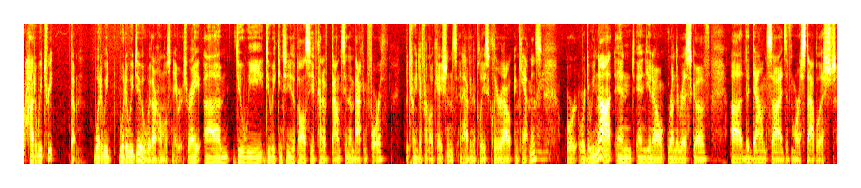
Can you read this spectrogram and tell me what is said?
how do we treat them? What do we what do we do with our homeless neighbors, right? Um, do we do we continue the policy of kind of bouncing them back and forth between different locations and having the police clear out encampments, or or do we not? And and you know run the risk of uh, the downsides of more established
